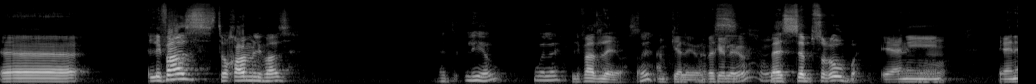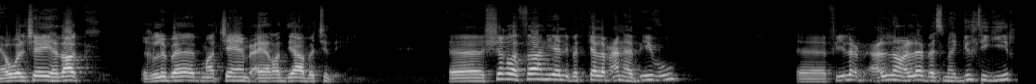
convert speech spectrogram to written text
آه. اللي فاز توقعون من اللي فاز؟ ليو ولا؟ اللي فاز ليو صح؟ MKLeo. بس ليو. بس بصعوبة. يعني مم. يعني أول شيء هذاك غلبه بماتشين بعير ديابة كذي. يعني. آه الشغلة الثانية اللي بتكلم عنها ب EVO آه في لعبه أعلنوا عن لعبة اسمها Guilty Gear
